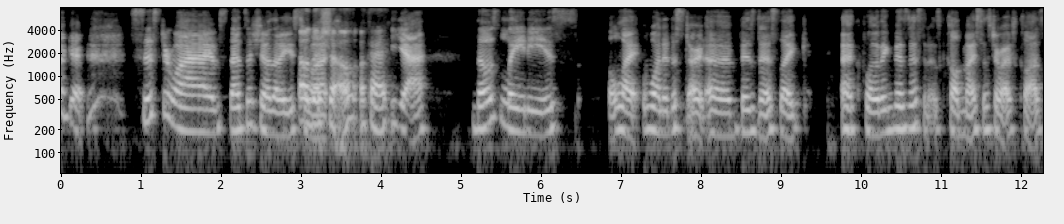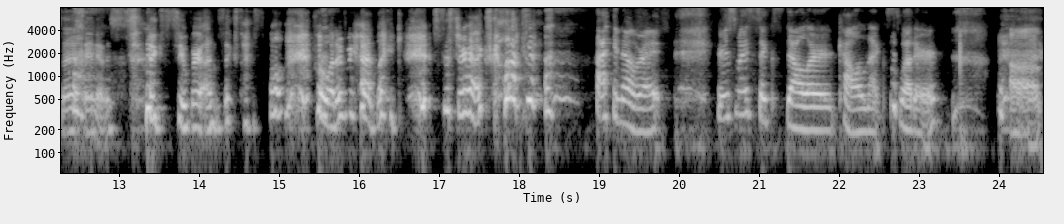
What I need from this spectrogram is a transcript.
Okay, Sister Wives. That's a show that I used to watch. Oh, the show. Okay. Yeah, those ladies like wanted to start a business like a clothing business and it was called My Sister Wives Closet and it was like super unsuccessful. But what if we had like Sister Hacks Closet? I know, right? Here's my six dollar cowl neck sweater. Um,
